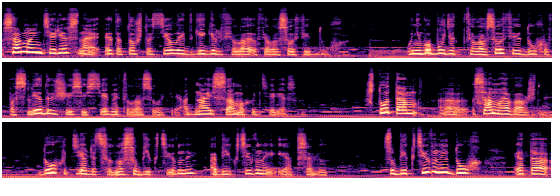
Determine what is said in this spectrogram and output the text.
Самое интересное — это то, что сделает Гегель философией духа у него будет философия духа в последующей системе философии, одна из самых интересных. Что там э, самое важное? Дух делится на субъективный, объективный и абсолютный. Субъективный дух – это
